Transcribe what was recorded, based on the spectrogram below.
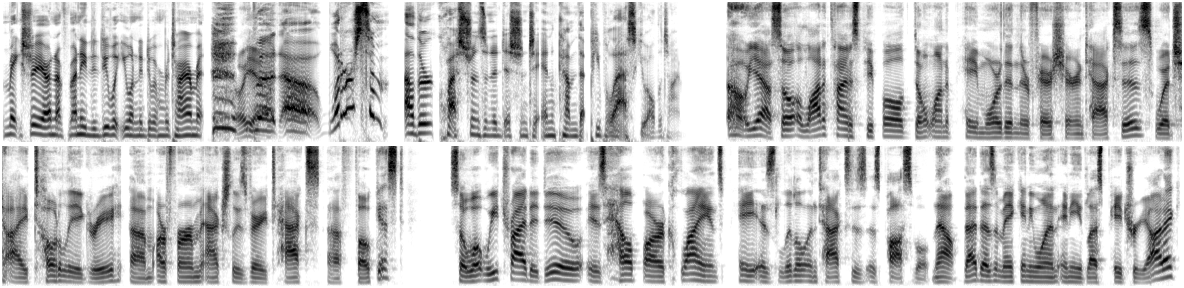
make sure you have enough money to do what you want to do in retirement. Oh, yeah. But uh, what are some other questions in addition to income that people ask you all the time? Oh, yeah. So a lot of times people don't want to pay more than their fair share in taxes, which I totally agree. Um, our firm actually is very tax uh, focused. So what we try to do is help our clients pay as little in taxes as possible. Now, that doesn't make anyone any less patriotic.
